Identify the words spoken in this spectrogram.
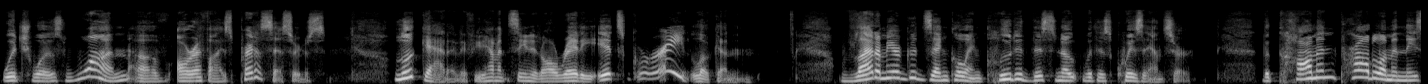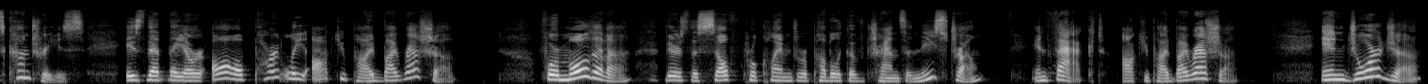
which was one of RFI's predecessors. Look at it if you haven't seen it already. It's great looking. Vladimir Gudzenko included this note with his quiz answer. The common problem in these countries is that they are all partly occupied by Russia. For Moldova, there's the self proclaimed Republic of Transnistria, in fact, occupied by Russia. In Georgia,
